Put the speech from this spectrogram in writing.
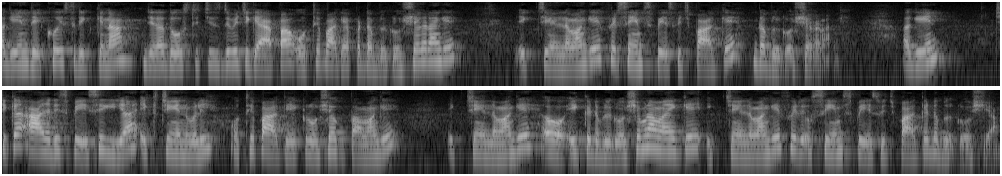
ਅਗੇਨ ਦੇਖੋ, ਇਸ ਤਰੀਕੇ ਨਾਲ ਜਿਹੜਾ ਦੋ ਸਟਿਚਸ ਦੇ ਵਿੱਚ ਗੈਪ ਆ, ਉੱਥੇ ਪਾ ਕੇ ਆਪਾਂ ਡਬਲ ਕਰੋਸ਼ੀਆ ਕਰਾਂਗੇ। ਇੱਕ ਚੇਨ ਲਵਾਂਗੇ, ਫਿਰ ਸੇਮ ਸਪੇਸ ਵਿੱਚ ਪਾ ਕੇ ਡਬਲ ਕਰੋਸ਼ੀਆ ਕਰਾਂਗੇ। ਅਗੇਨ ਠੀਕ ਹੈ ਆ ਜਿਹੜੀ ਸਪੇਸ ਹੈਗੀ ਆ, ਇੱਕ ਚੇਨ ਵਾਲੀ, ਉੱਥੇ ਪਾ ਕੇ ਕਰੋਸ਼ੀਆ ਪਾਵਾਂਗੇ। ਇੱਕ ਚੇਨ ਲਵਾਂਗੇ ਇੱਕ ਡਬਲ ਕਰੋਸ਼ੀਆ ਬਣਾਵਾਂਗੇ, ਇੱਕ ਚੇਨ ਲਵਾਂਗੇ, ਫਿਰ ਸੇਮ ਸਪੇਸ ਵਿੱਚ ਪਾ ਕੇ ਡਬਲ ਕਰੋਸ਼ੀਆ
